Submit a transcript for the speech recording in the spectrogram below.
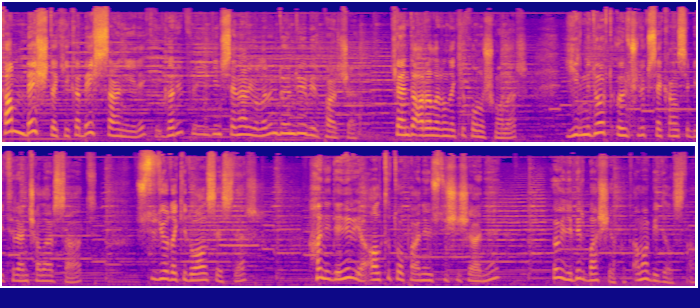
Tam 5 dakika 5 saniyelik garip ve ilginç senaryoların döndüğü bir parça. Kendi aralarındaki konuşmalar, 24 ölçülük sekansı bitiren çalar saat, stüdyodaki doğal sesler, hani denir ya altı tophane üstü şişhane, öyle bir başyapıt ama Beatles'tan.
